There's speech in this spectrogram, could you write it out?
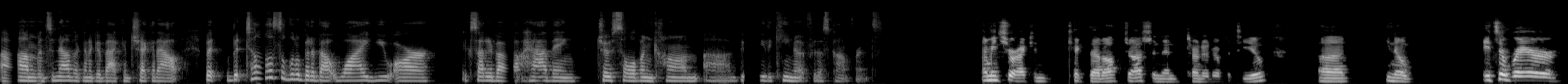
um, and so now they're going to go back and check it out. But but tell us a little bit about why you are excited about having Joe Sullivan come uh, be the keynote for this conference. I mean, sure, I can kick that off, Josh, and then turn it over to you. Uh, you know, it's a rare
